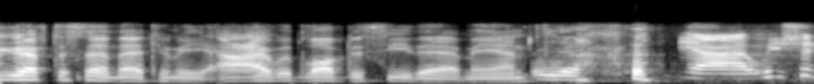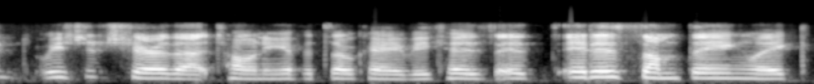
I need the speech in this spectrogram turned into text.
you have to send that to me. I would love to see that, man. Yeah, Yeah, we should we should share that, Tony, if it's okay, because it it is something like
